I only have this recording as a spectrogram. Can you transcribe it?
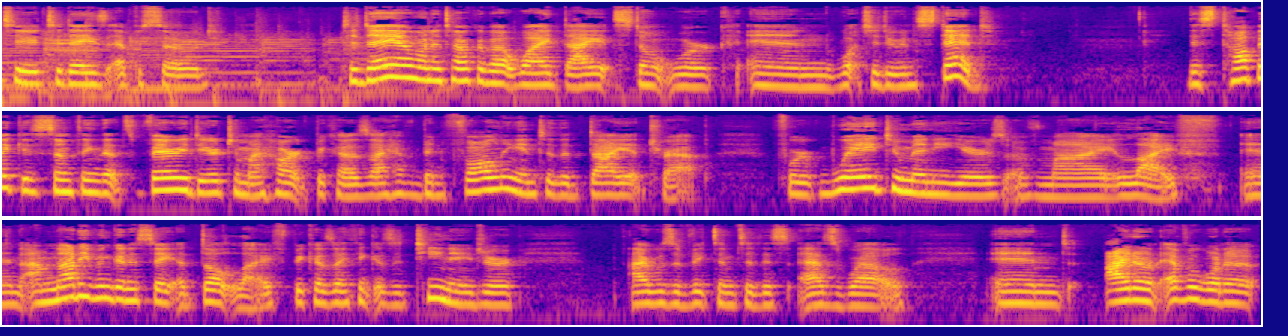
to today's episode. Today, I want to talk about why diets don't work and what to do instead. This topic is something that's very dear to my heart because I have been falling into the diet trap for way too many years of my life. And I'm not even going to say adult life because I think as a teenager, I was a victim to this as well. And I don't ever want to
